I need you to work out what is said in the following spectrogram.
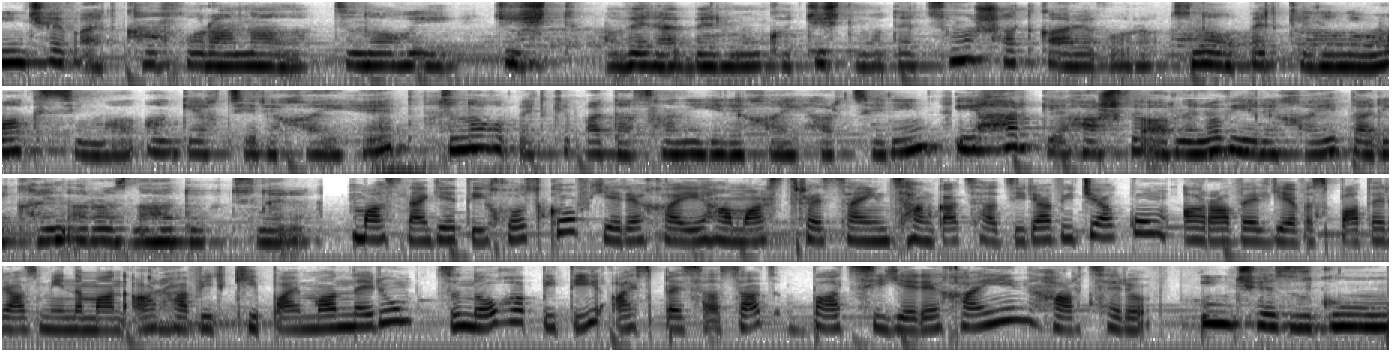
մինչև այդքան խորանալը ծնողի ճիշտ վերաբերմունքը, ճիշտ մոտեցումը շատ կարևոր է։ Ծնողը պետք է լինի մաքսիմալ անկեղծ երեխայի հետ, ծնողը պետք է պատասխանի երեխայի հարցերին, իհարկե հաշվի առնելով երեխայի տարիքային առանձնահատկությունները։ Մասնագետի խոսքով երեխայի համար սթրեսային ցանկացած իրավիճակում, առավել եւս պատերազմի նման արհավիրքի պայմաններում, ծնողը պիտի, այսպես ասած, բացի երեխային հարցերով։ Ինչ է զգում,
